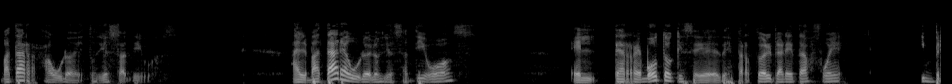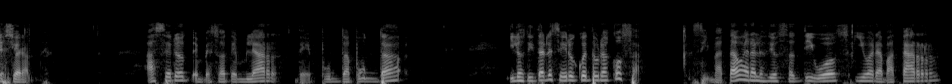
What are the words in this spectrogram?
Matar a uno de estos dioses antiguos. Al matar a uno de los dioses antiguos, el terremoto que se despertó del planeta fue impresionante. Azeroth empezó a temblar de punta a punta y los titanes se dieron cuenta de una cosa. Si mataban a los dioses antiguos, iban a matar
